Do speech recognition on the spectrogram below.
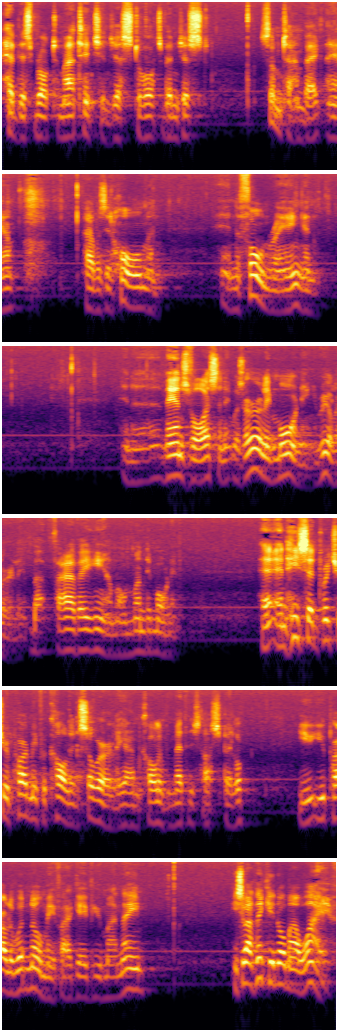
had this brought to my attention just, oh, it's been just some time back now. I was at home and, and the phone rang and in a man's voice, and it was early morning, real early, about 5 a.m. on Monday morning. And, and he said, Preacher, pardon me for calling so early. I'm calling from Methodist Hospital. You, you probably wouldn't know me if I gave you my name. He said, I think you know my wife.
